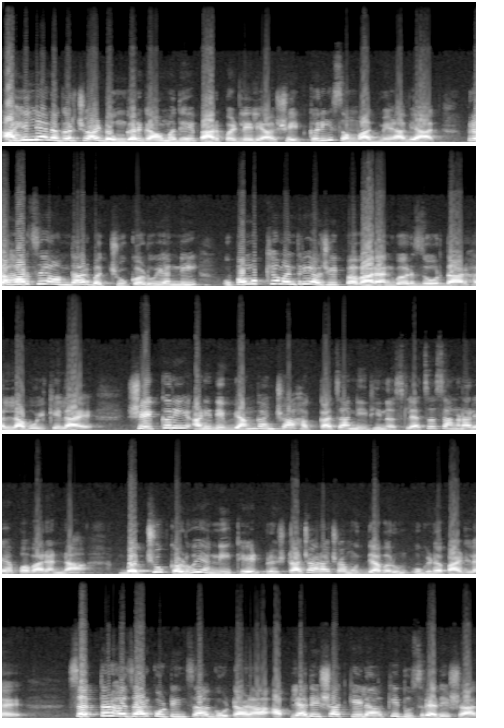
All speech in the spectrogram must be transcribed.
अहिल्यानगरच्या डोंगरगावमध्ये पार पडलेल्या शेतकरी संवाद मेळाव्यात प्रहारचे आमदार बच्चू कडू यांनी उपमुख्यमंत्री अजित पवारांवर जोरदार हल्लाबोल केलाय. शेतकरी आणि दिव्यांगांच्या हक्काचा निधी नसल्याचं सांगणाऱ्या पवारांना बच्चू कडू यांनी थेट भ्रष्टाचाराच्या मुद्द्यावरून उघडं पाडलंय. सत्तर हजार कोटींचा घोटाळा आपल्या देशात केला की दुसऱ्या देशात?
